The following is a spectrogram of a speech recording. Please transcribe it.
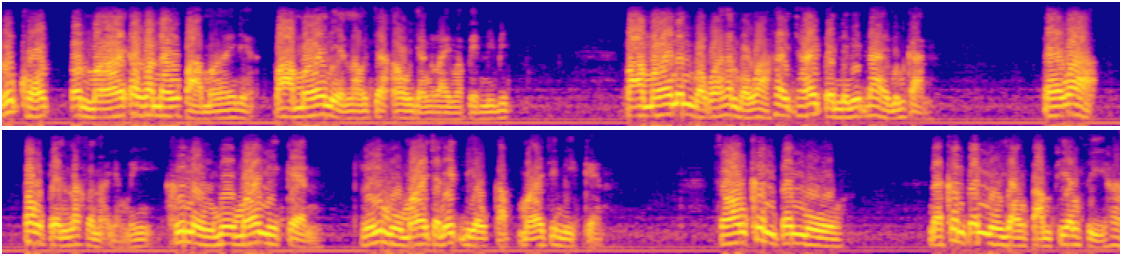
รูปโขดต้นไม้เอาวันนังป่าไม้เนี่ย ป่าไม้เนี่ย เราจะเอาอย่างไรมาเป็นนิมิต ป่าไม้นั้นบอกว่าท่านบอกว่าให้ใช้เป็นนิมิตได้เหมือนกัน แต่ว่าต้องเป็นลักษณะอย่างนี้ คือหนึ่งมูไม้มีแก่น หรือมูไม้ชนิดเดียวกับไม้ที่มีแก่นสองขึ้นเป็นหมู่ นะขึ้นเป็นหมู่อย่างต่ำเพียงสี่ห้า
